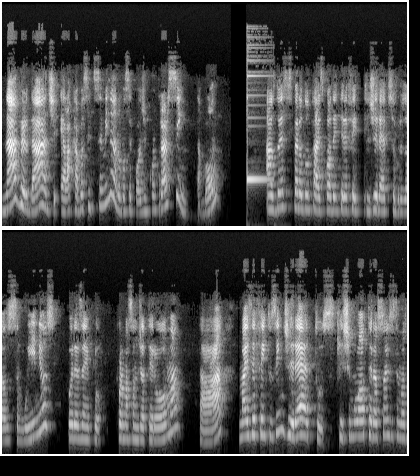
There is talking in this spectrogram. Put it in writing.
Na verdade, ela acaba se disseminando. Você pode encontrar sim, tá bom? As doenças periodontais podem ter efeitos diretos sobre os vasos sanguíneos, por exemplo, formação de ateroma, tá? Mas efeitos indiretos que estimulam alterações do sistema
